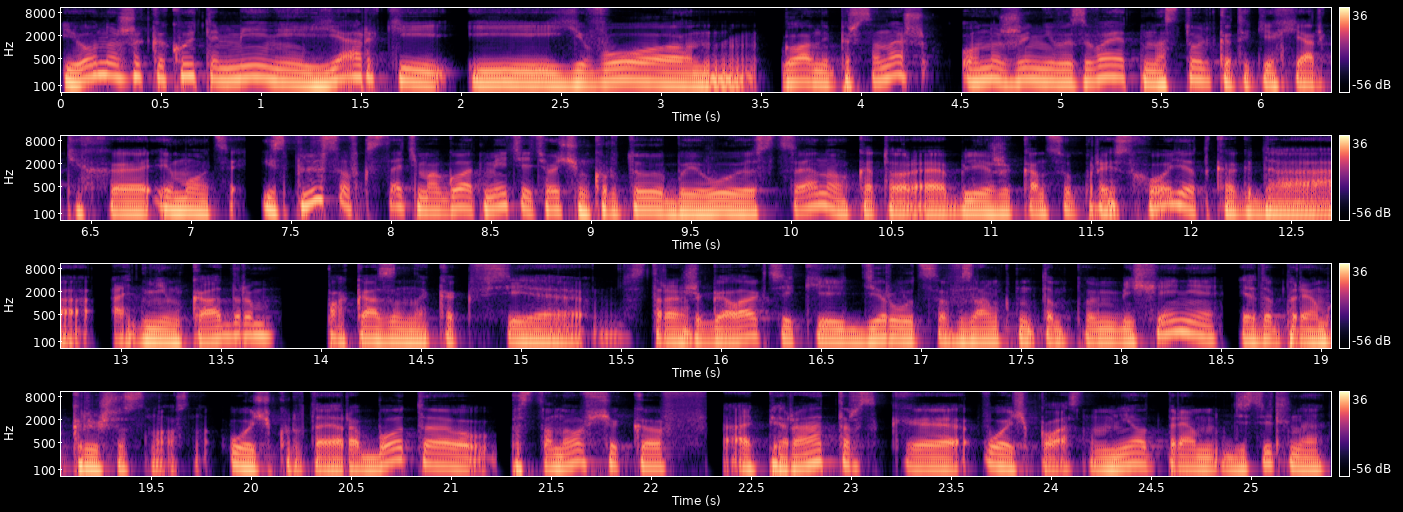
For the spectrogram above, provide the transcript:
и он уже какой-то менее яркий, и его главный персонаж, он уже не вызывает настолько таких ярких э, эмоций. Из плюсов, кстати, могу отметить очень крутую боевую сцену, которая ближе к концу происходит, когда одним кадром показано, как все Стражи Галактики дерутся в замкнутом помещении. Это прям крышесносно. Очень крутая работа постановщиков, операторская. Очень классно. Мне вот прям действительно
